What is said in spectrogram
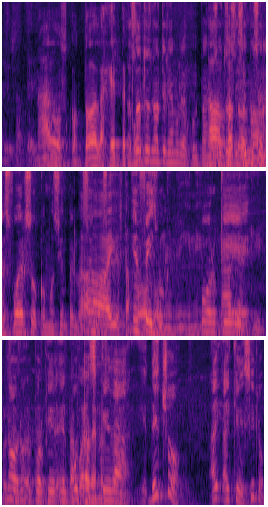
medios apenados con toda la gente. Nosotros no tenemos la culpa, nosotros, hicimos el esfuerzo como siempre lo hacemos en Facebook. porque pues, no, porque el podcast queda... De hecho, hay, hay que decirlo,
